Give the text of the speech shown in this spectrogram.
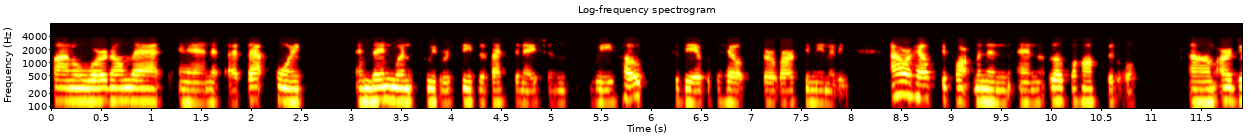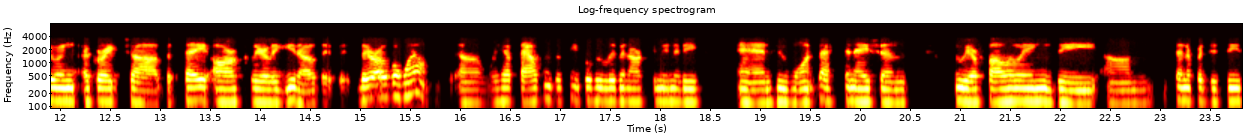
final word on that. And at that point, and then once we receive the vaccinations, we hope to be able to help serve our community our health department and, and local hospital um, are doing a great job, but they are clearly, you know, they're overwhelmed. Uh, we have thousands of people who live in our community and who want vaccinations. We are following the um, Center for Disease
